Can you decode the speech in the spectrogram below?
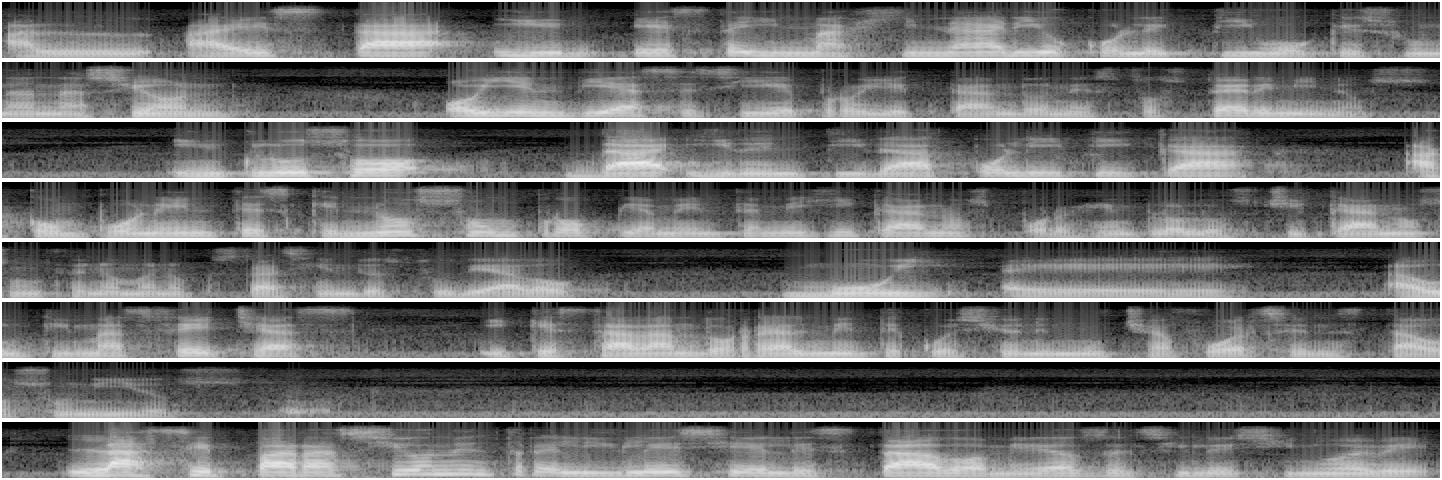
a esta, este imaginario colectivo que es una nación. Hoy en día se sigue proyectando en estos términos. Incluso da identidad política a componentes que no son propiamente mexicanos, por ejemplo, los chicanos, un fenómeno que está siendo estudiado muy eh, a últimas fechas y que está dando realmente cohesión y mucha fuerza en Estados Unidos. La separación entre la Iglesia y el Estado a mediados del siglo XIX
